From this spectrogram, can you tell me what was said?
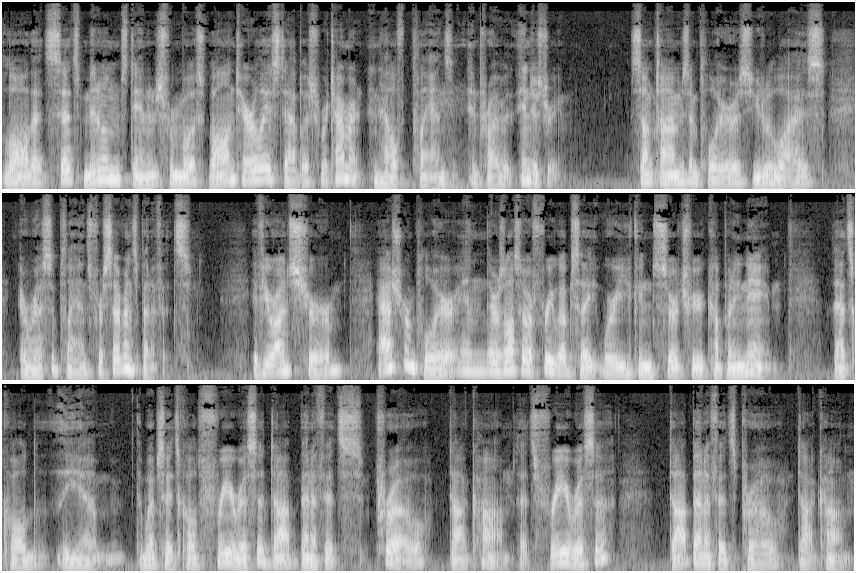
law that sets minimum standards for most voluntarily established retirement and health plans in private industry. Sometimes employers utilize ERISA plans for severance benefits. If you're unsure, ask your employer, and there's also a free website where you can search for your company name. That's called the um, the website's called freerisa.benefitspro.com. That's freerisa.benefitspro.com.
